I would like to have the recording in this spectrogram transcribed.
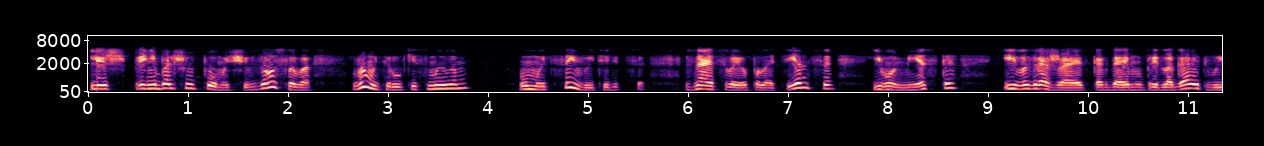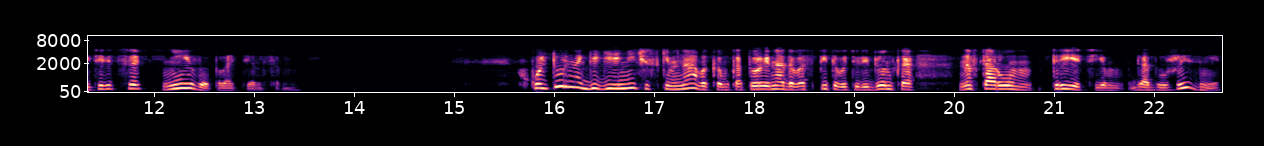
лишь при небольшой помощи взрослого, вымыть руки с мылом, умыться и вытереться, знает свое полотенце, его место и возражает, когда ему предлагают вытереться не его полотенцем. К культурно-гигиеническим навыкам, которые надо воспитывать у ребенка на втором-третьем году жизни,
